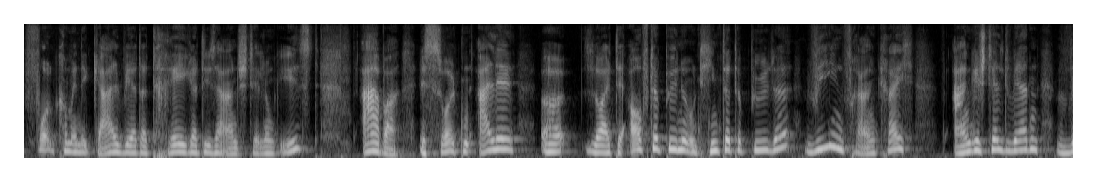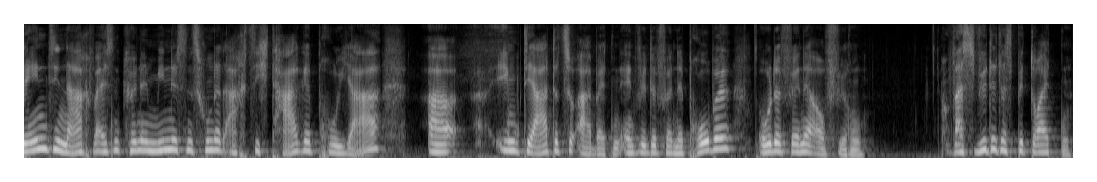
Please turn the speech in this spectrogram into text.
vollkommen egal, wer der Träger dieser Anstellung ist. Aber es sollten alle äh, Leute auf der Bühne und hinter der Bühne, wie in Frankreich, angestellt werden, wenn sie nachweisen können, mindestens 180 Tage pro Jahr äh, im Theater zu arbeiten, entweder für eine Probe oder für eine Aufführung. Was würde das bedeuten?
